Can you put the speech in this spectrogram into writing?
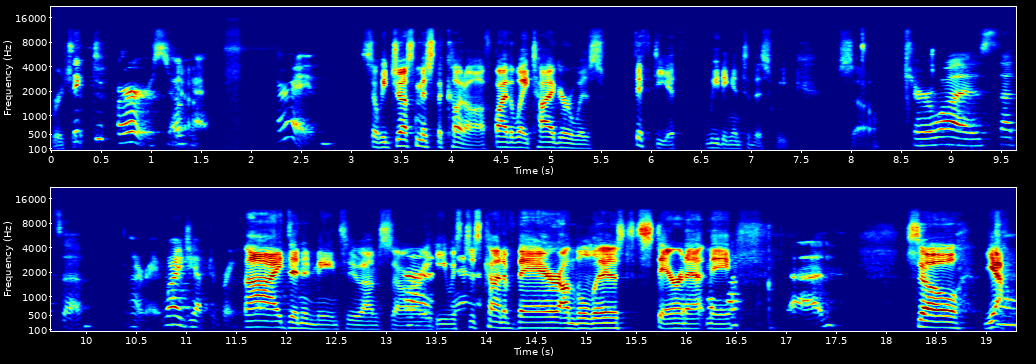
Bridget. 61st. Okay. Yeah. All right. So he just missed the cutoff. By the way, Tiger was 50th leading into this week. So sure was. That's a all right. Why'd you have to bring that? I didn't mean to. I'm sorry. he was just kind of there on the list, staring at me. Oh, God. So yeah,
